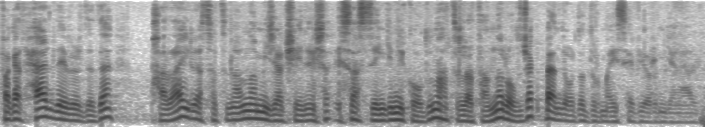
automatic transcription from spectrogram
Fakat her devirde de parayla satın alınamayacak şeyin esas zenginlik olduğunu hatırlatanlar olacak. Ben de orada durmayı seviyorum genelde.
